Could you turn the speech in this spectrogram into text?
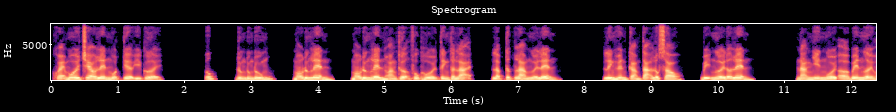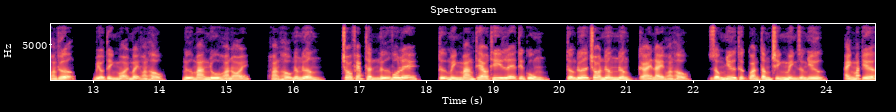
khóe môi treo lên một tia ý cười. Úc, đúng đúng đúng, mau đứng lên, mau đứng lên hoàng thượng phục hồi tinh thần lại, lập tức làm người lên. Linh huyên cảm tạ lúc sau, bị người đỡ lên. Nàng nhìn ngồi ở bên người hoàng thượng, biểu tình mỏi mệt hoàng hậu, ngữ mang nhu hòa nói, hoàng hậu nương nương, cho phép thần nữ vô lễ, tự mình mang theo thi lễ tiến cùng, tưởng đưa cho nương nương cái này hoàng hậu, giống như thực quan tâm chính mình dường như, ánh mắt kia,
